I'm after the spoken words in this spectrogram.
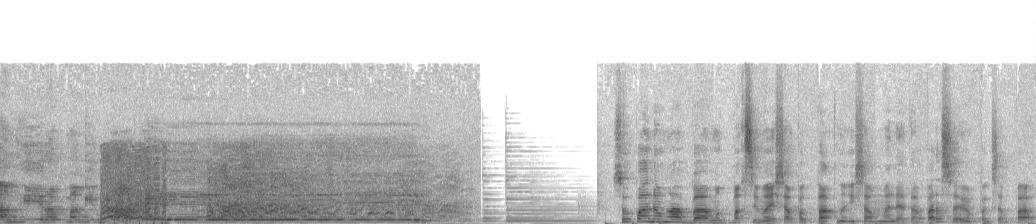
Ang hirap mag-impake! So paano nga ba mag-maximize ang pag-pack ng isang maleta para sa iyong pagsampa?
